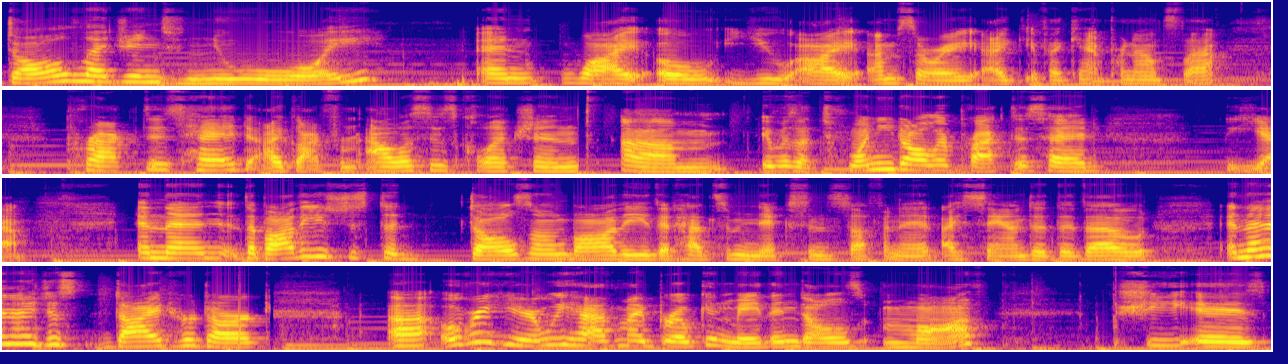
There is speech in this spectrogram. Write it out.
Doll Legend Nyoui N Y O U I. I'm sorry I, if I can't pronounce that. Practice head I got from Alice's collection. Um, it was a $20 practice head. Yeah. And then the body is just a Doll Zone body that had some nicks and stuff in it. I sanded it out. And then I just dyed her dark. Uh, over here we have my Broken Maiden Dolls Moth. She is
